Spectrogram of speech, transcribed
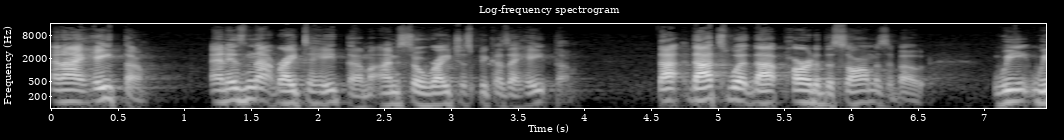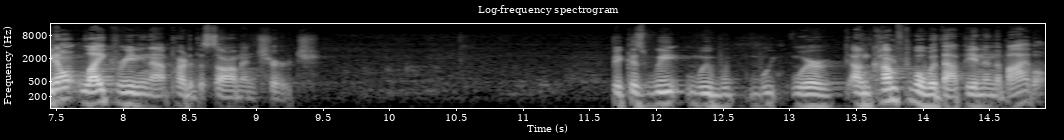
and I hate them. And isn't that right to hate them? I'm so righteous because I hate them. That, that's what that part of the psalm is about. We, we don't like reading that part of the psalm in church because we, we, we're uncomfortable with that being in the Bible.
